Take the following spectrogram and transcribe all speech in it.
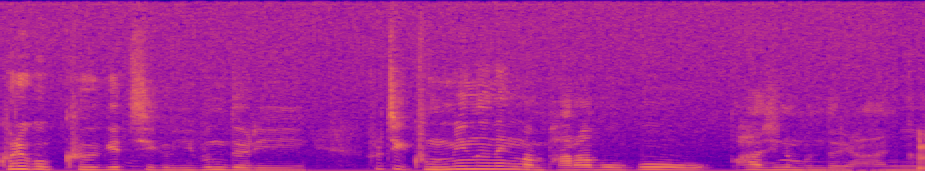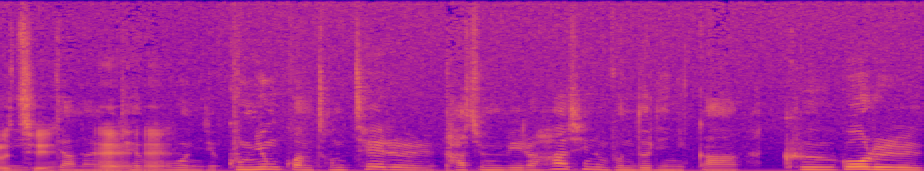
그리고 그게 지금 이분들이 솔직히 국민은행만 바라보고 하시는 분들이. 아니잖아요. 예, 대부분 이제 금융권 전체를 다 준비를 하시는 분들이니까 그거를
